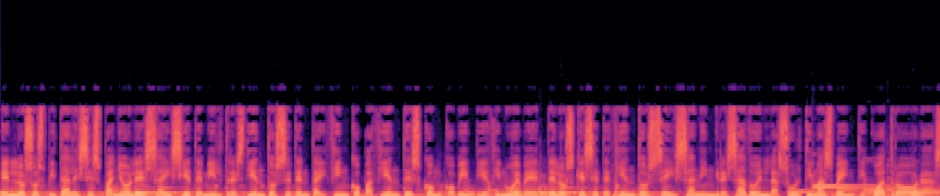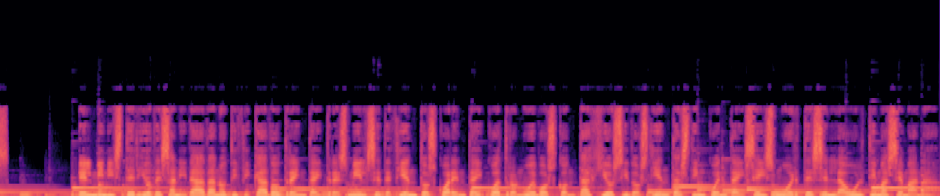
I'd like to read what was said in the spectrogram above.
En los hospitales españoles hay 7.375 pacientes con COVID-19, de los que 706 han ingresado en las últimas 24 horas. El Ministerio de Sanidad ha notificado 33.744 nuevos contagios y 256 muertes en la última semana.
